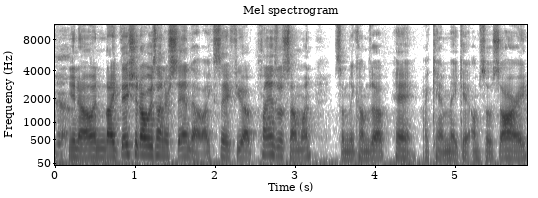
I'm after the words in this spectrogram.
Yeah. you know, and like they should always understand that. Like, say if you have plans with someone, something comes up, hey, I can't make it. I'm so sorry.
